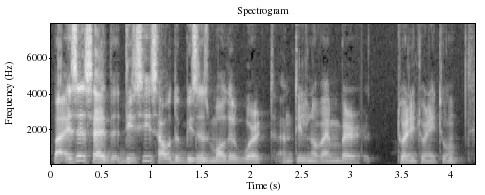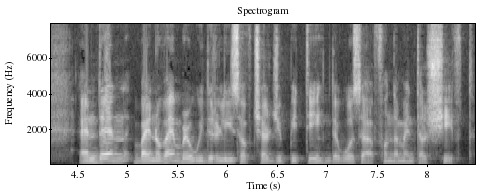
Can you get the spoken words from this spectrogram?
But as I said, this is how the business model worked until November 2022. And then by November, with the release of ChatGPT, there was a fundamental shift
